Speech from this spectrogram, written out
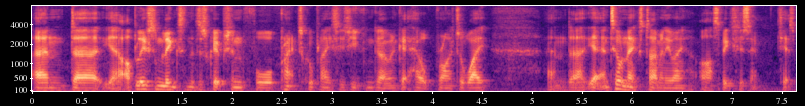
And uh, yeah, I'll leave some links in the description for practical places you can go and get help right away. And uh, yeah, until next time anyway, I'll speak to you soon. Cheers.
